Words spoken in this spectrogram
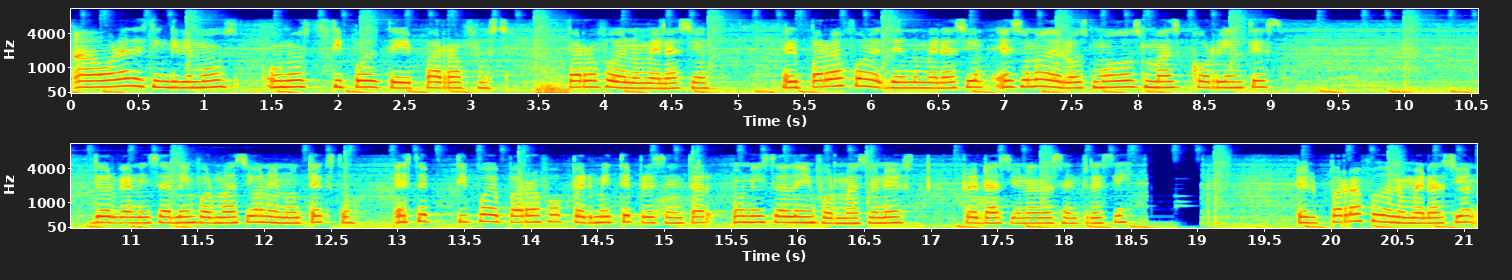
Ahora distinguiremos unos tipos de párrafos. Párrafo de numeración. El párrafo de numeración es uno de los modos más corrientes de organizar la información en un texto. Este tipo de párrafo permite presentar un listado de informaciones relacionadas entre sí. El párrafo de numeración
